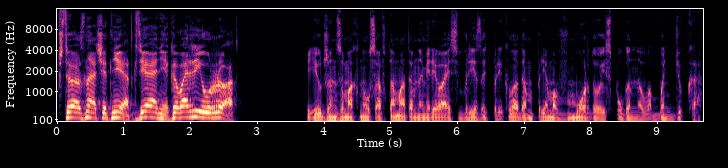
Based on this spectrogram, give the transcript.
«Что значит нет? Где они? Говори, урод!» Юджин замахнулся автоматом, намереваясь врезать прикладом прямо в морду испуганного бандюка.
